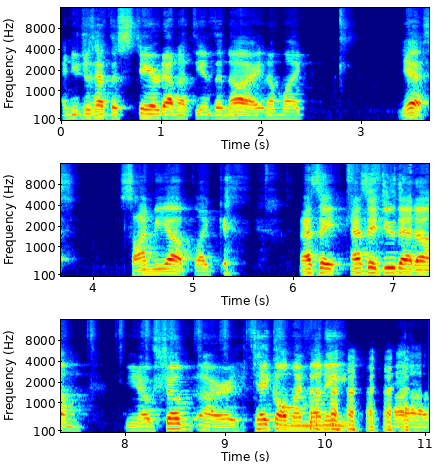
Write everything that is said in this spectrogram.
and you just have to stare down at the end of the night? And I'm like, yes, sign me up. Like, as they as they do that, um, you know, show or take all my money, uh,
